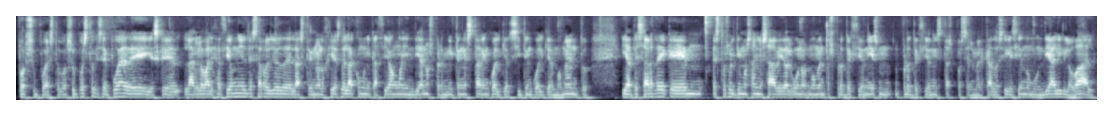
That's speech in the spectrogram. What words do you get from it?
Por supuesto, por supuesto que se puede y es que la globalización y el desarrollo de las tecnologías de la comunicación hoy en día nos permiten estar en cualquier sitio en cualquier momento y a pesar de que mm, estos últimos años ha habido algunos momentos proteccionistas, pues el mercado sigue siendo mundial y global.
